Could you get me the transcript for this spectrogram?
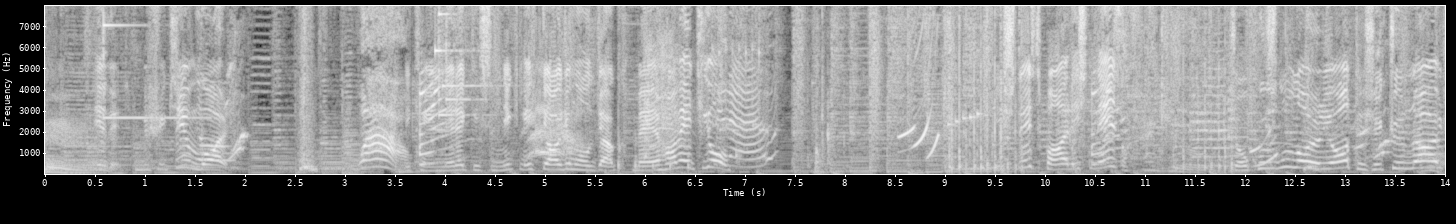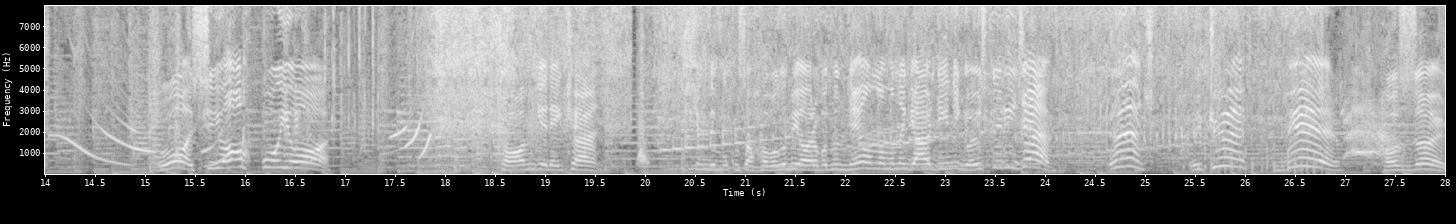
Evet, bir fikrim var. Wow. Dikenlere kesinlikle ihtiyacım olacak. Merhamet yok. İşte siparişiniz. Çok hızlılar ya. Teşekkürler. Aa, siyah boya. Tam gereken. Şimdi bu kısa havalı bir arabanın ne anlamına geldiğini göstereceğim. Üç, iki, bir. Hazır.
